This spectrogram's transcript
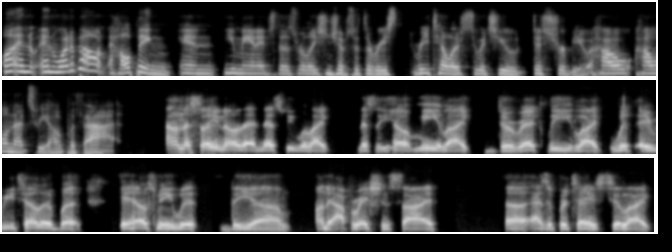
Well, and and what about helping in you manage those relationships with the re- retailers to which you distribute? How how will NetSuite help with that? I don't necessarily know that NetSuite will like necessarily help me like directly like with a retailer, but it helps me with the um on the operations side uh, as it pertains to like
